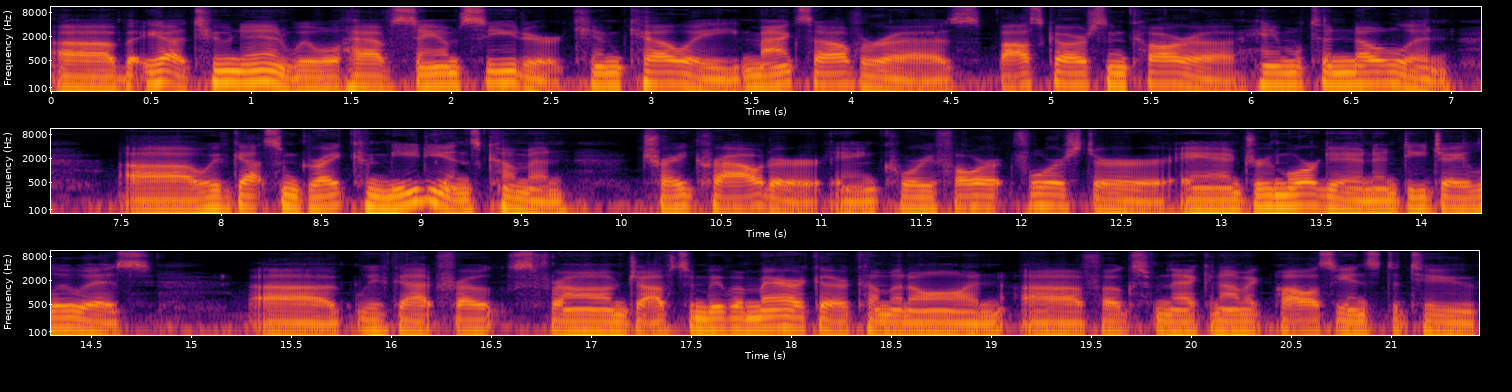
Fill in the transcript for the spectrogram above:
Uh, but yeah, tune in. We will have Sam Seder, Kim Kelly, Max Alvarez, Bhaskar Sunkara, Hamilton Nolan. Uh, we've got some great comedians coming. Trae Crowder and Corey For- Forrester and Drew Morgan and DJ Lewis. Uh, we've got folks from Jobs to Move America coming on, uh, folks from the Economic Policy Institute,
